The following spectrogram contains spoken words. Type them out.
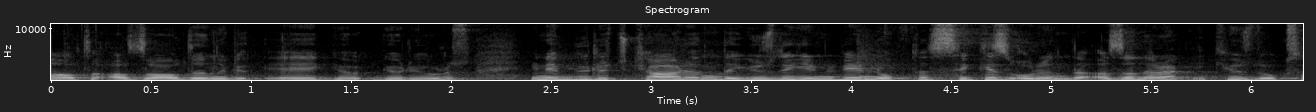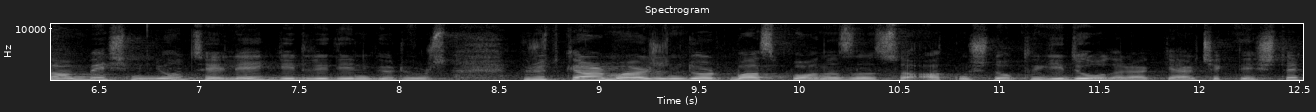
%16 azaldığını e, gö- görüyoruz. Yine brüt karın da %21.8 oranında azalarak 295 milyon TL'ye gerilediğini görüyoruz. Brüt kar marjının 4 bas puan azalırsa 60.7 olarak gerçekleşti.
